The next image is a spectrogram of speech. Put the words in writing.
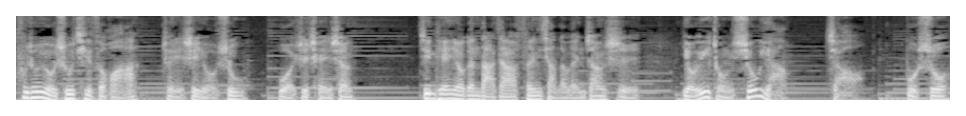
腹中有书气自华，这里是有书，我是陈生。今天要跟大家分享的文章是：有一种修养叫不说。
